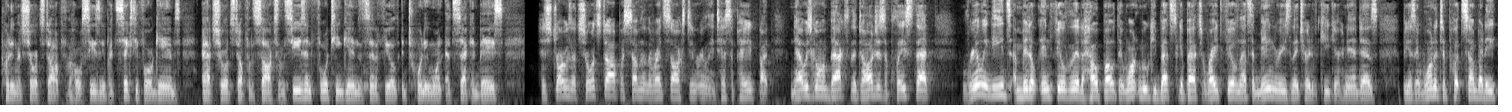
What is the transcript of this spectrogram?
putting him at shortstop for the whole season. He played 64 games at shortstop for the Sox on the season, 14 games in center field, and 21 at second base. His struggles at shortstop was something the Red Sox didn't really anticipate, but now he's going back to the Dodgers, a place that really needs a middle infielder there to help out. They want Mookie Betts to get back to right field, and that's the main reason they traded for Kike Hernandez because they wanted to put somebody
